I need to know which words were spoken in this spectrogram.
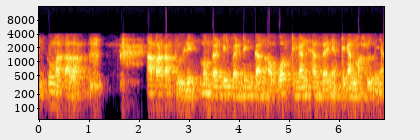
itu masalah apakah boleh membanding-bandingkan Allah dengan hambanya, dengan makhluknya?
